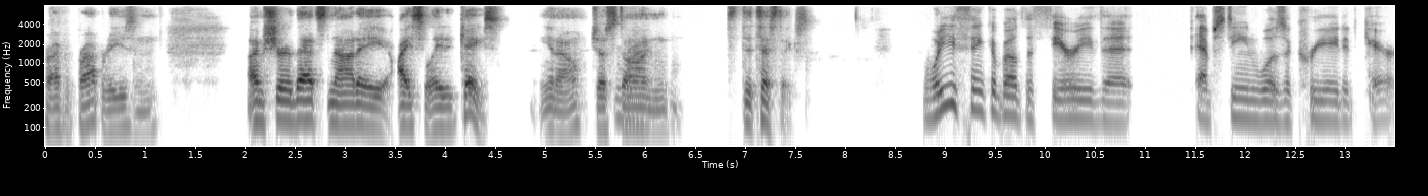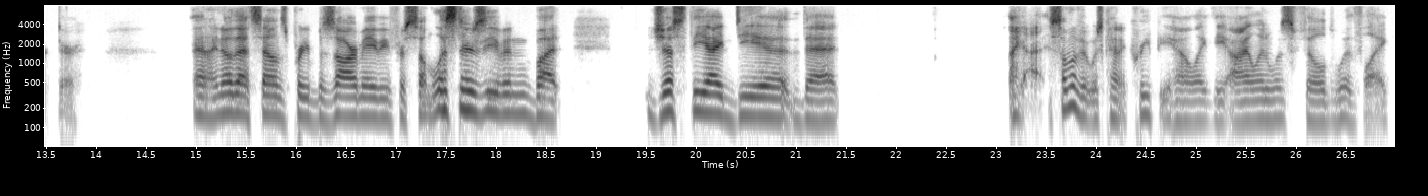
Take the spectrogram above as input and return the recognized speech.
private properties and i'm sure that's not a isolated case you know just Right. on statistics What do you think about the theory that Epstein was a created character? And I know that sounds pretty bizarre, maybe for some listeners, even, but just the idea that like some of it was kind of creepy how like the island was filled with like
